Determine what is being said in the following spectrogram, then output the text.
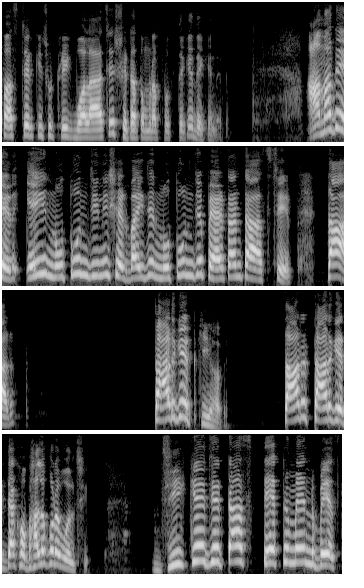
ফার্স্টের কিছু ট্রিক বলা আছে, সেটা তোমরা প্রত্যেকে দেখে নেবে। আমাদের এই নতুন জিনিসের বা এই যে নতুন যে প্যাটার্নটা আসছে, তার টার্গেট কি হবে? তার টার্গেট দেখো, ভালো করে বলছি। জিকে যেটা স্টেটমেন্ট বেসড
